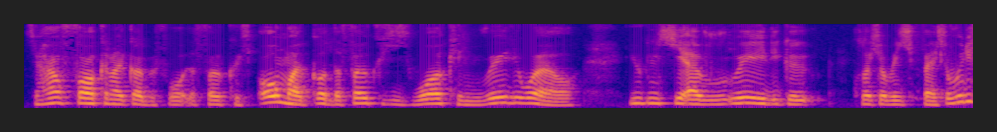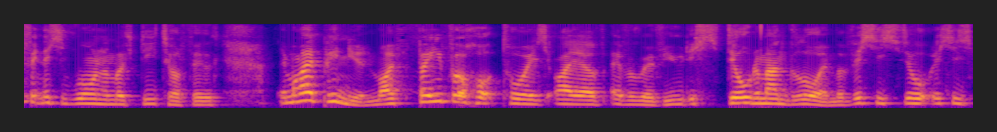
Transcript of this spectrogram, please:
So how far can I go before the focus? Oh my god, the focus is working really well. You can see a really good close up of his face. I really think this is one of the most detailed figures. In my opinion, my favourite Hot Toys I have ever reviewed is still the Mandalorian, but this is still, this is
